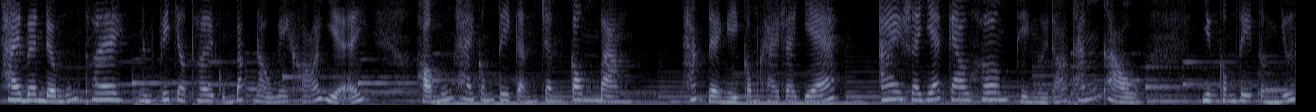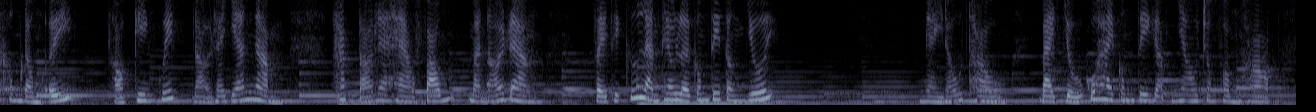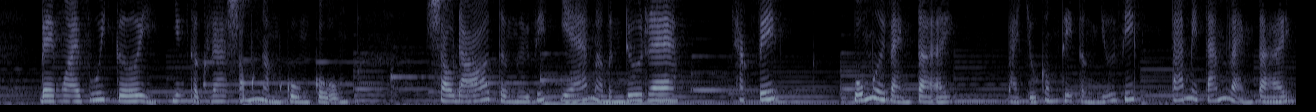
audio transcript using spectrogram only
hai bên đều muốn thuê, nên phía cho thuê cũng bắt đầu gây khó dễ. Họ muốn hai công ty cạnh tranh công bằng. H đề nghị công khai ra giá. Ai ra giá cao hơn thì người đó thắng thầu. Nhưng công ty tầng dưới không đồng ý. Họ kiên quyết đòi ra giá ngầm. H tỏ ra hào phóng mà nói rằng, vậy thì cứ làm theo lời công ty tầng dưới. Ngày đấu thầu, bà chủ của hai công ty gặp nhau trong phòng họp. Bề ngoài vui cười, nhưng thực ra sống ngầm cuồn cuộn sau đó từ người viết giá mà mình đưa ra. Hắc viết 40 vạn tệ. Bà chủ công ty tầng dưới viết 88 vạn tệ.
